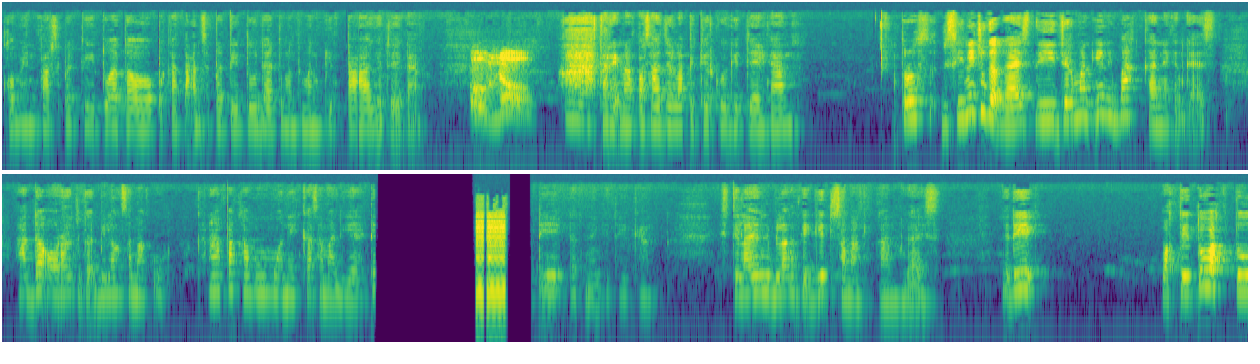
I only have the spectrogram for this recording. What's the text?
komentar seperti itu atau perkataan seperti itu dari teman-teman kita gitu ya kan tarik napas aja lah pikirku gitu ya kan. Terus di sini juga guys di Jerman ini bahkan ya kan guys ada orang juga bilang sama aku kenapa kamu mau nikah sama dia? Gede katanya gitu kan. Istilahnya dibilang kayak gitu sama aku kan guys. Jadi waktu itu waktu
